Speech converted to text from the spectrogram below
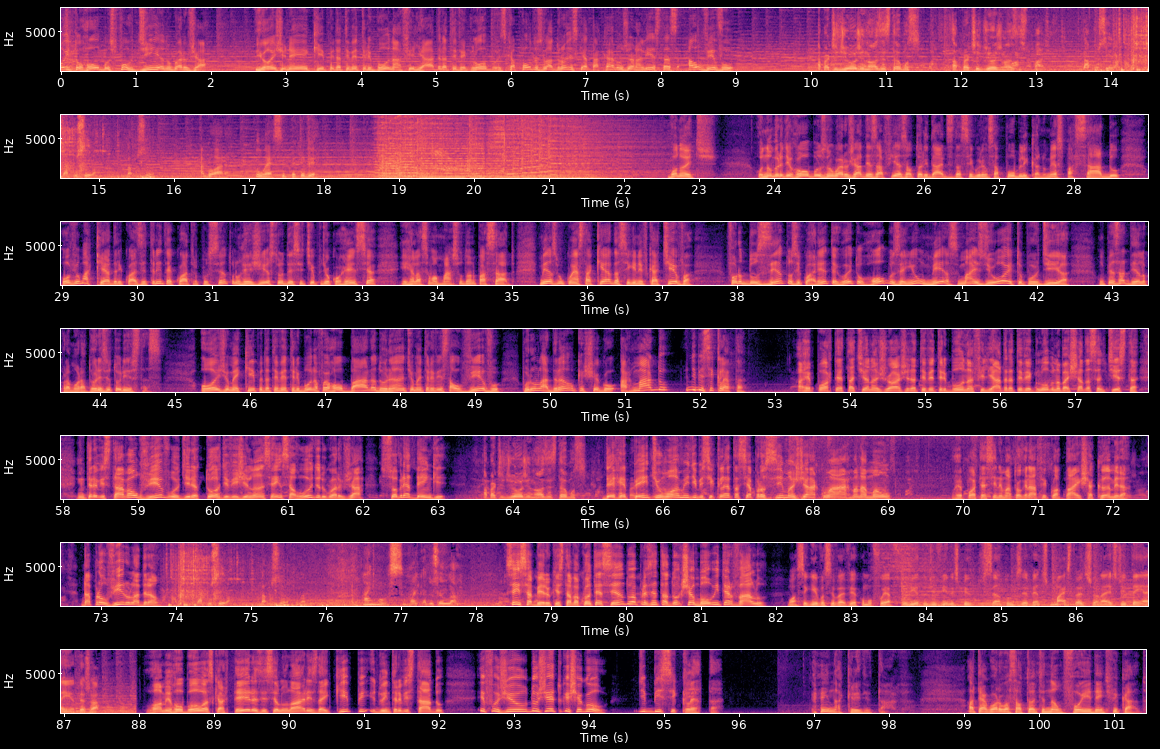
Oito roubos por dia no Guarujá. E hoje nem a equipe da TV Tribuna, afiliada da TV Globo, escapou dos ladrões que atacaram os jornalistas ao vivo. A partir de hoje nós estamos. A partir de hoje nós. Dá pulseira, dá pulseira, dá pulseira. Agora, no SPTV. Boa noite. O número de roubos no Guarujá desafia as autoridades da segurança pública. No mês passado, houve uma queda de quase 34% no registro desse tipo de ocorrência em relação a março do ano passado. Mesmo com esta queda significativa, foram 248 roubos em um mês, mais de oito por dia. Um pesadelo para moradores e turistas. Hoje, uma equipe da TV Tribuna foi roubada durante uma entrevista ao vivo por um ladrão que chegou armado e de bicicleta. A repórter Tatiana Jorge, da TV Tribuna, afiliada da TV Globo na Baixada Santista, entrevistava ao vivo o diretor de Vigilância em Saúde do Guarujá sobre a dengue. A partir de hoje nós estamos. De repente, um homem de bicicleta se aproxima já com a arma na mão. O repórter cinematográfico abaixa a câmera. Dá para ouvir o ladrão. Dá pulseira, dá pulseira. Ai, moço. Vai, cadê o celular? Sem saber o que estava acontecendo, o apresentador chamou o intervalo. Bom, a seguir você vai ver como foi a Folia do Divino Espírito Santo, um dos eventos mais tradicionais de Itanhaém. Até já. O homem roubou as carteiras e celulares da equipe e do entrevistado e fugiu do jeito que chegou, de bicicleta. Inacreditável. Até agora o assaltante não foi identificado.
